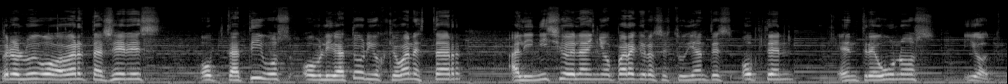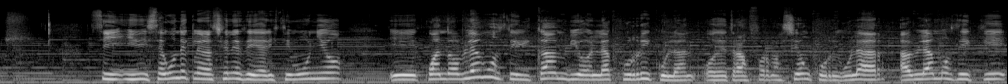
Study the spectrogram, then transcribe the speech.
pero luego va a haber talleres optativos obligatorios que van a estar al inicio del año para que los estudiantes opten entre unos y otros. Sí, y según declaraciones de Aristimuño, eh, cuando hablamos del cambio en la currícula o de transformación curricular, hablamos de que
